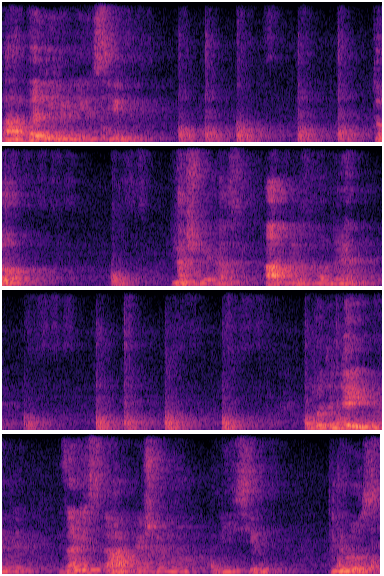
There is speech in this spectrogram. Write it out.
а Б дорівнює 7, наш вираз А плюс 2b буде дорівнювати. Замість А пишемо 8 плюс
